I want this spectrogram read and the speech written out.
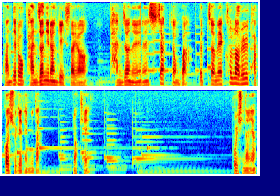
반대로 반전이란 게 있어요. 반전은 시작점과 끝점의 컬러를 바꿔주게 됩니다. 이렇게 보이시나요?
